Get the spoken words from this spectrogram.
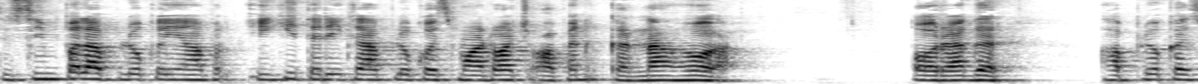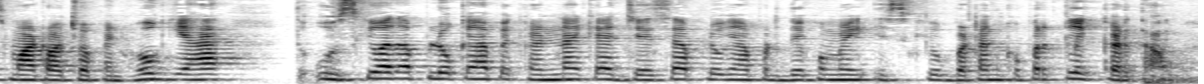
तो सिंपल आप लोग का यहाँ पर एक ही तरीका आप लोग को स्मार्ट वॉच ओपन करना होगा। और अगर आप लोग का स्मार्ट वॉच ओपन हो गया है तो उसके बाद आप लोग यहाँ पे करना क्या है? जैसे आप लोग यहाँ पर देखो, मैं इसके बटन के ऊपर क्लिक करता हूँ।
